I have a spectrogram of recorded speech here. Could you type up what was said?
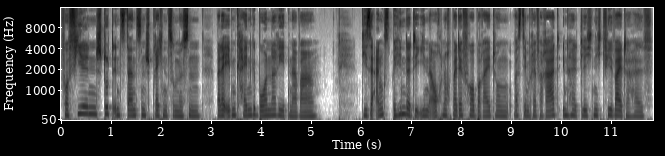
vor vielen Stuttinstanzen sprechen zu müssen, weil er eben kein geborener Redner war. Diese Angst behinderte ihn auch noch bei der Vorbereitung, was dem Referat inhaltlich nicht viel weiterhalf.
